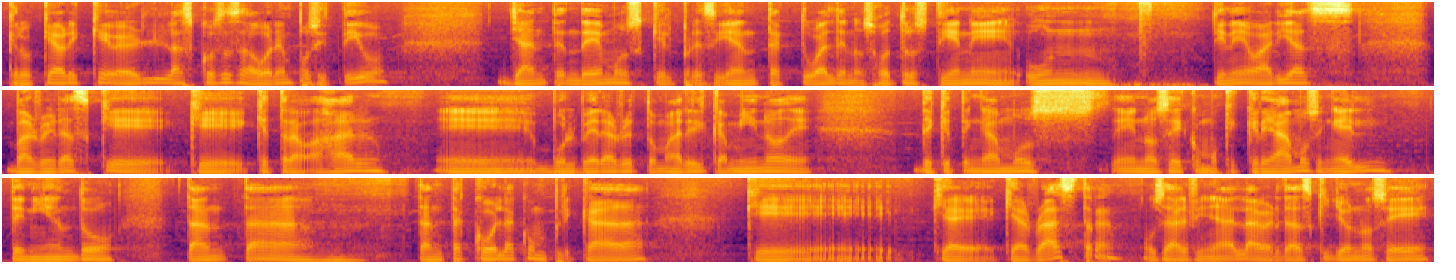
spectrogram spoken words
creo que ahora hay que ver las cosas ahora en positivo ya entendemos que el presidente actual de nosotros tiene un tiene varias barreras que, trabajar, eh, volver a retomar el camino de, que tengamos, eh, no sé, como que creamos en él, teniendo tanta, tanta cola complicada que, que, arrastra. O sea, al final la verdad es que yo no sé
